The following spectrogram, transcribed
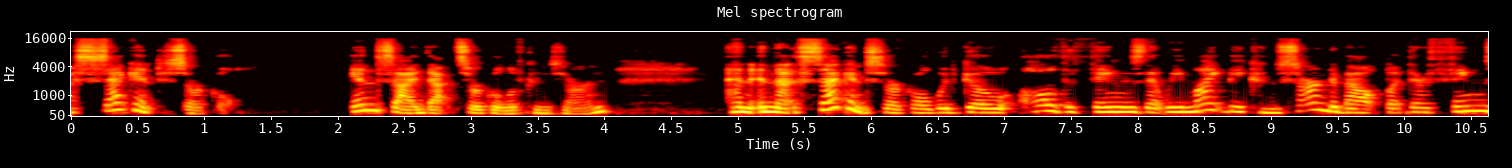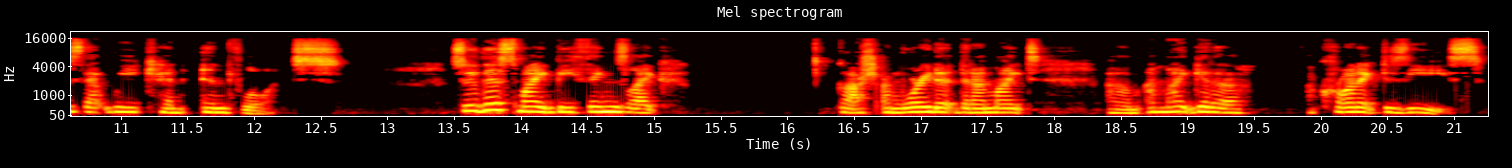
a second circle inside that circle of concern, and in that second circle would go all the things that we might be concerned about, but they're things that we can influence. So this might be things like, gosh, I'm worried that I might, um, I might get a, chronic disease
